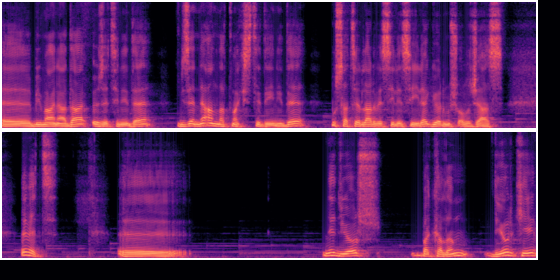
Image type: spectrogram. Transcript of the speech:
e, bir manada özetini de bize ne anlatmak istediğini de bu satırlar vesilesiyle görmüş olacağız. Evet, e, ne diyor bakalım? Diyor ki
